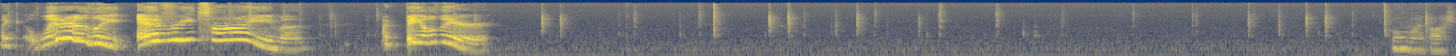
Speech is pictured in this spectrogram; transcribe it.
Like, literally every time. I fail there. Oh my gosh.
